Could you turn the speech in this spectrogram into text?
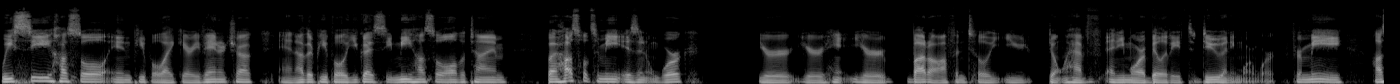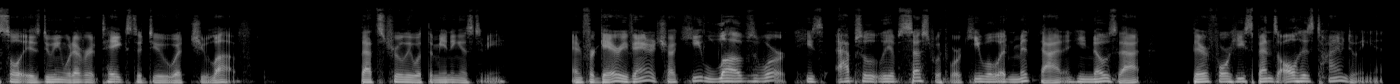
We see hustle in people like Gary Vaynerchuk and other people. You guys see me hustle all the time, but hustle to me isn't work your your your butt off until you don't have any more ability to do any more work. For me, hustle is doing whatever it takes to do what you love. That's truly what the meaning is to me. And for Gary Vaynerchuk, he loves work. He's absolutely obsessed with work. He will admit that and he knows that. Therefore, he spends all his time doing it.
